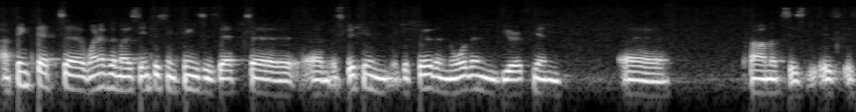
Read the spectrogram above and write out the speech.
I think that uh, one of the most interesting things is that, uh, um, especially in the further northern European uh, climates is, is, is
